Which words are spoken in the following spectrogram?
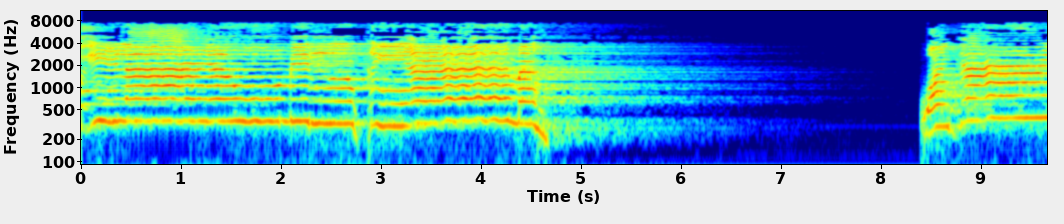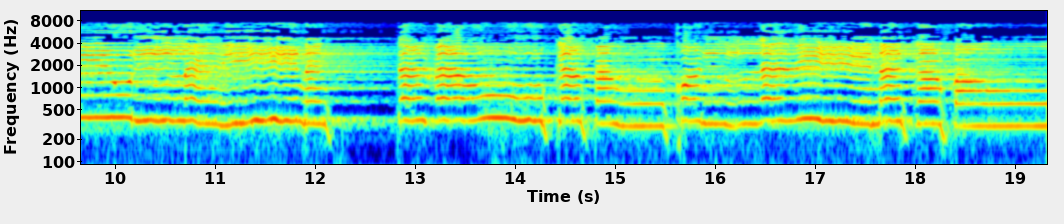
إِلَىٰ يَوْمِ الْقِيَامَةِ. وَجَاعِلُ الَّذِينَ اتَّبَعُوكَ فَوْقَ الَّذِينَ كَفَرُوا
